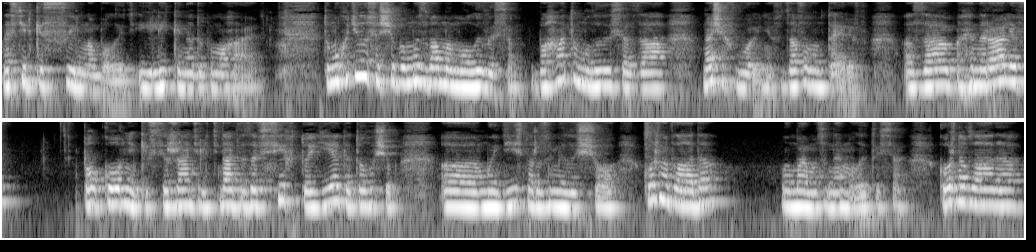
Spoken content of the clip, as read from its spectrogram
Настільки сильно болить, і ліки не допомагають. Тому хотілося, щоб ми з вами молилися, багато молилися за наших воїнів, за волонтерів, за генералів, полковників, сержантів, лейтенантів, за всіх, хто є, для того, щоб е, ми дійсно розуміли, що кожна влада, ми маємо за нею молитися. Кожна влада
